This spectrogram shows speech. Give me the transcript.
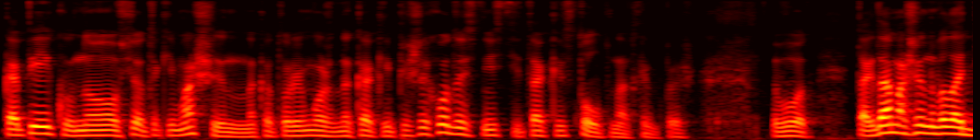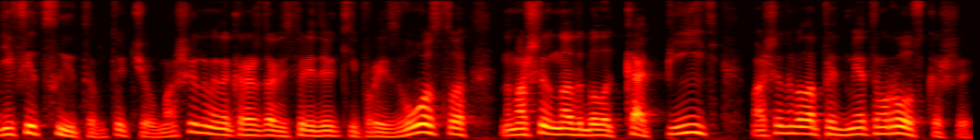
копейку, но все-таки машину, на которой можно как и пешехода снести, так и столб нахрен. Вот. Тогда машина была дефицитом. Ты что, машинами награждались передовики производства, на машину надо было копить, машина была предметом роскоши.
